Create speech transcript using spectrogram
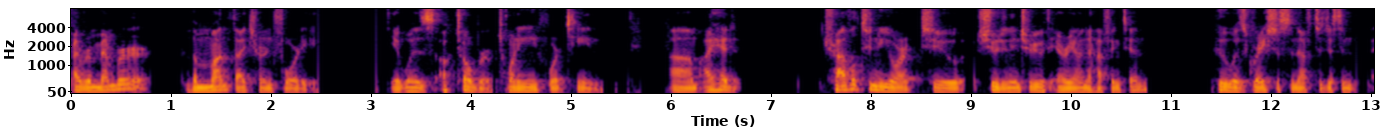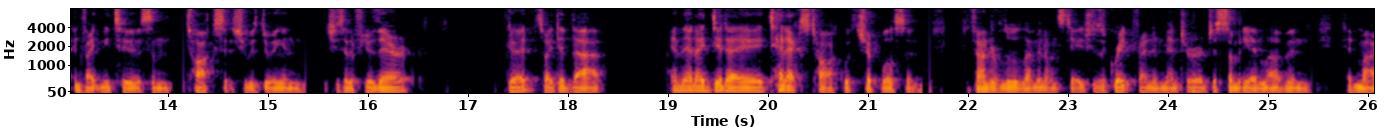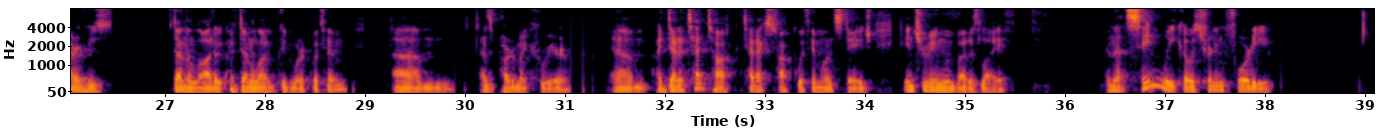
I remember the month I turned 40. It was October of 2014. Um, I had traveled to New York to shoot an interview with Arianna Huffington, who was gracious enough to just in, invite me to some talks that she was doing. And she said, if you're there, good. So I did that. And then I did a TEDx talk with Chip Wilson, the founder of Lululemon on stage, who's a great friend and mentor, just somebody I love and admire, who's done a lot of, I've done a lot of good work with him um, as a part of my career. Um, I'd done a TED talk, TEDx talk with him on stage, interviewing him about his life. And that same week I was turning 40,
